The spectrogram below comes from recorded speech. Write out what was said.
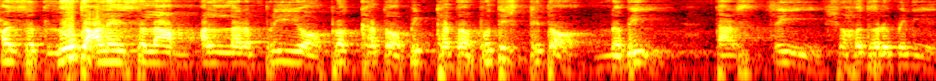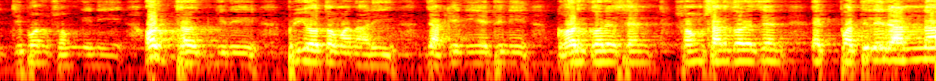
হজরত লুত আলাইসালাম আল্লাহর প্রিয়, প্রখ্যাত, বিখ্যাত, প্রতিষ্ঠিত নবী। তার স্ত্রী সহধর্মিনী, জীবন সঙ্গিনী অর্ধাঙ্গিনী প্রিয়তমা নারী, যাকে নিয়ে তিনি ঘর করেছেন, সংসার করেছেন। এক পাতিলে রান্না,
